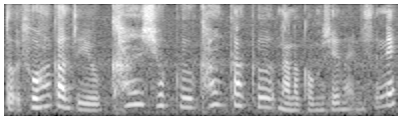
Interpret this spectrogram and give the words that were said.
と不安感という感触感覚なのかもしれないですね。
